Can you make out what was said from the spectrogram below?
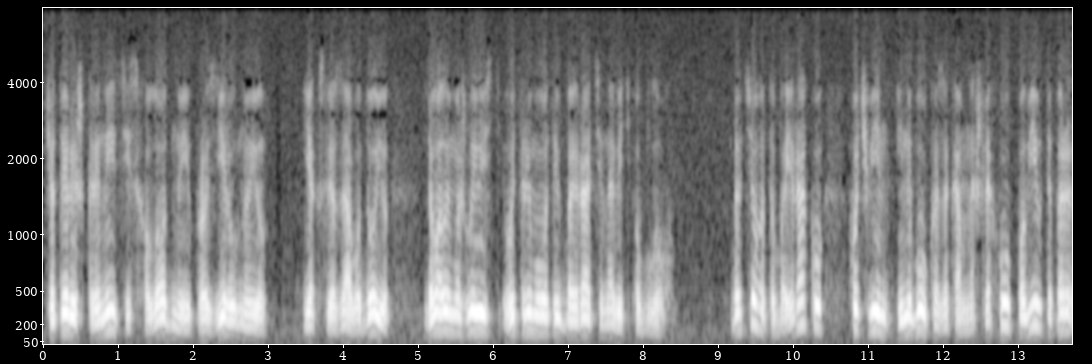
Чотири шкриниці з холодною, прозірною, як сльоза водою, давали можливість витримувати в байраці навіть облогу. До цього то байраку, хоч він і не був козакам на шляху, повів тепер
